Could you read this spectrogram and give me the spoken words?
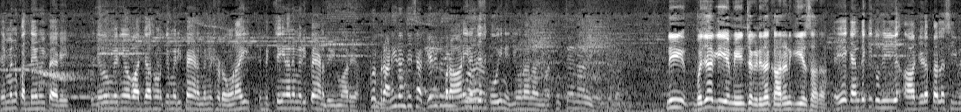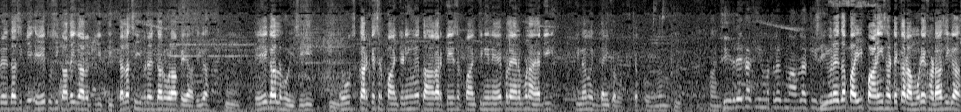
ਤੇ ਮੈਨੂੰ ਇਕੱਲੇ ਨੂੰ ਹੀ ਪੈ ਗਏ। ਤੇ ਜਦੋਂ ਮੇਰੀਆਂ ਆਵਾਜ਼ਾਂ ਸੁਣ ਕੇ ਮੇਰੀ ਭੈਣ ਮੈਨੂੰ ਛਡਾਉਣ ਆਈ ਤੇ ਵਿੱਚੇ ਇਹਨਾਂ ਨੇ ਮੇਰੀ ਭੈਣ ਦੇ ਵੀ ਮਾਰਿਆ। ਕੋਈ ਪੁਰਾਣੀ ਰੰਜਿਸ਼ ਅੱਗੇ ਵੀ ਕੋਈ ਪੁਰਾਣੀ ਰੰਜਿਸ਼ ਕੋਈ ਨਹੀਂ ਜੀ ਉਹਨਾਂ ਨਾਲ ਜੀ। ਕੁੱਤੇ ਨਾਲ ਹੀ। ਨਹੀਂ ਵਜ੍ਹਾ ਕੀ ਹੈ? ਮੇਨ ਝਗੜੇ ਦਾ ਕਾਰਨ ਕੀ ਹੈ ਸਾਰਾ? ਇਹ ਕਹਿੰਦੇ ਕਿ ਤੁਸੀਂ ਆ ਜਿਹੜਾ ਪਹਿਲਾਂ ਸੀਵਰੇਜ ਦਾ ਸੀ ਕਿ ਇਹ ਤੁਸੀਂ ਕਾਹਦੇ ਗੱਲ ਕੀਤੀ? ਪਹਿਲਾਂ ਸੀਵਰੇਜ ਦਾ ਰੋਲਾ ਪਿਆ ਸੀਗਾ। ਤੇ ਇਹ ਗੱਲ ਹੋਈ ਸੀਗੀ। ਉਸ ਕਰਕੇ ਸਰਪੰਚਣੀ ਨੇ ਤਾਂ ਕਰਕੇ ਸਰਪੰਚਣੀ ਨੇ ਇਹ ਪਲਾਨ ਬਣਾਇਆ ਕਿ ਇਹਨਾਂ ਨੂੰ ਇਦਾਂ ਹੀ ਕਰੋ ਚੱਕੋ ਇਹਨਾਂ ਨੂੰ। ਹਾਂਜੀ। ਸੀਵਰੇਜ ਦਾ ਕੀ ਮਤਲਬ ਮਾਮਲਾ ਕੀ ਸੀ? ਸੀਵਰੇਜ ਦਾ ਭਾਈ ਪਾਣੀ ਸਾਡੇ ਘਰਾਂ ਮੂਹਰੇ ਖੜਾ ਸੀਗਾ।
